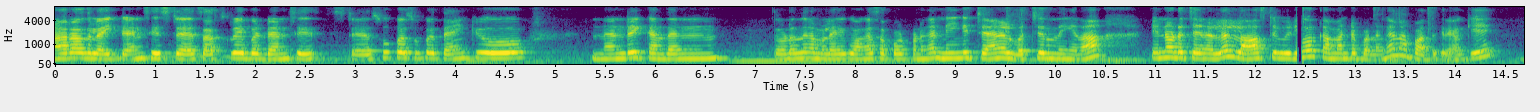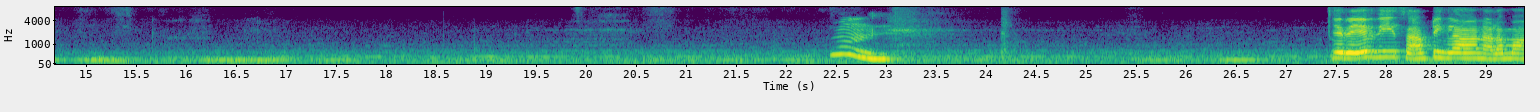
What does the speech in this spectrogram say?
ஆறாவது like done sister subscriber done sister super super thank you நன்றி கந்தன். தொடர்ந்து நம்ம லைவ் வாங்க சப்போர்ட் பண்ணுங்கள் நீங்கள் சேனல் வச்சுருந்தீங்கன்னா என்னோட சேனலில் லாஸ்ட் வீடியோ ஒரு கமெண்ட் பண்ணுங்கள் நான் பார்த்துக்கிறேன் ஓகே hmm. ரேவதி சாப்பிட்டீங்களா? நலமா?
